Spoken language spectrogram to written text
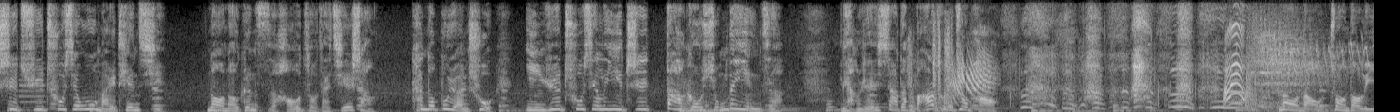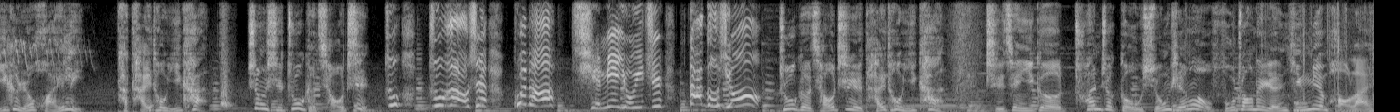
市区出现雾霾天气，闹闹跟子豪走在街上，看到不远处隐约出现了一只大狗熊的影子，两人吓得拔腿就跑。哎呀！闹闹撞到了一个人怀里，他抬头一看，正是诸葛乔治。诸诸葛老师，快跑！前面有一只大狗熊。诸葛乔治抬头一看，只见一个穿着狗熊人偶服装的人迎面跑来，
